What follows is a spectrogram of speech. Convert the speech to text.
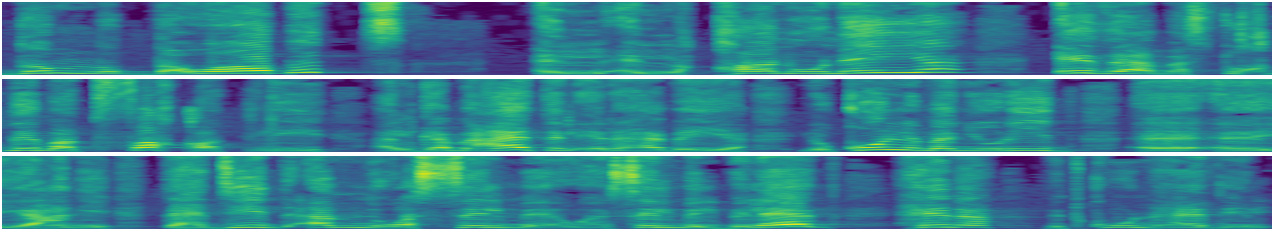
ضمن الضوابط القانونية إذا ما استخدمت فقط للجماعات الإرهابية لكل من يريد آه، آه، يعني تهديد أمن والسلم وسلم البلاد هنا بتكون هذه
